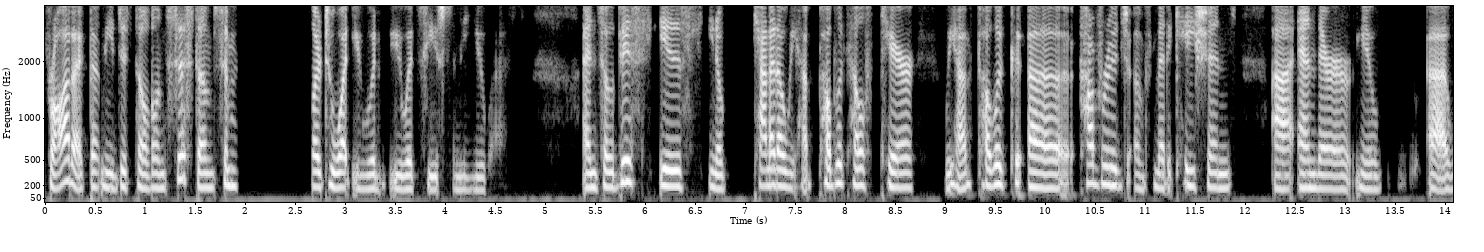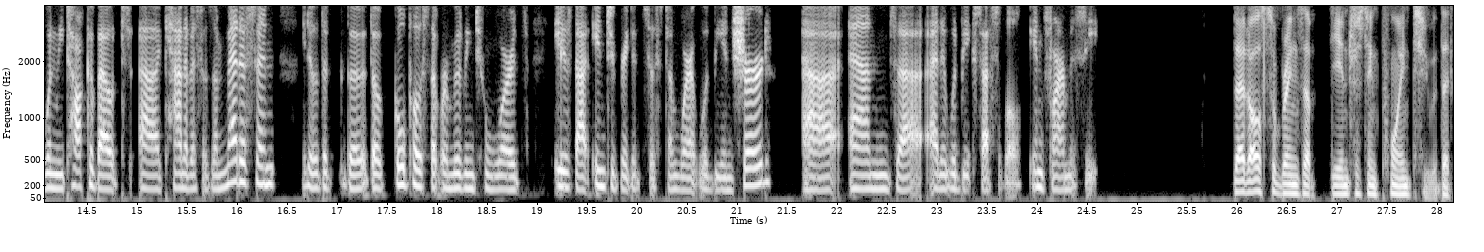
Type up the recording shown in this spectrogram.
product that needs its own system, similar to what you would you would see from the U.S. And so this is, you know, Canada. We have public health care, we have public uh, coverage of medications, uh, and there, you know, uh, when we talk about uh, cannabis as a medicine, you know, the, the the goalpost that we're moving towards is that integrated system where it would be insured uh, and uh, and it would be accessible in pharmacy that also brings up the interesting point that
